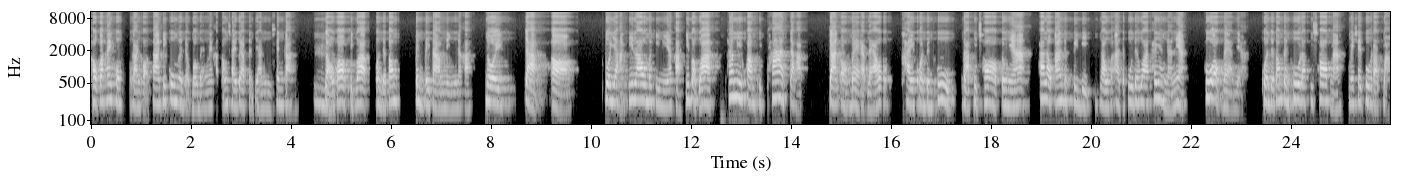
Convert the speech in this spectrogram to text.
เขาก็ให้โครงการก่อสร้างที่กู้เงินจาก World Bank เนี่ยค่ะต้องใช้แบบสัญญานี้เช่นกันอืมเราก็คิดว่าควรจะต้องเป็นไปตามนี้นะคะ โดยจากเอ่อตัวอย่างที่เล่าเมื่อกี้นี้ค่ะ ที่บอกว่าถ้ามีความผิดพลาดจาก การออกแบบแล้ว ใครควรเป็นผู้รับผิดชอบตรงนี้ถ้าเราอ้างจากฟรีดิกเราก็อาจจะพูดได้ว่าถ้าอย่างนั้นเนี่ย ผู้ออกแบบเนี่ยควรจะต้องเป็นผู้รับผิดชอบนะ ไม่ใช่ผู้รับเหมา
